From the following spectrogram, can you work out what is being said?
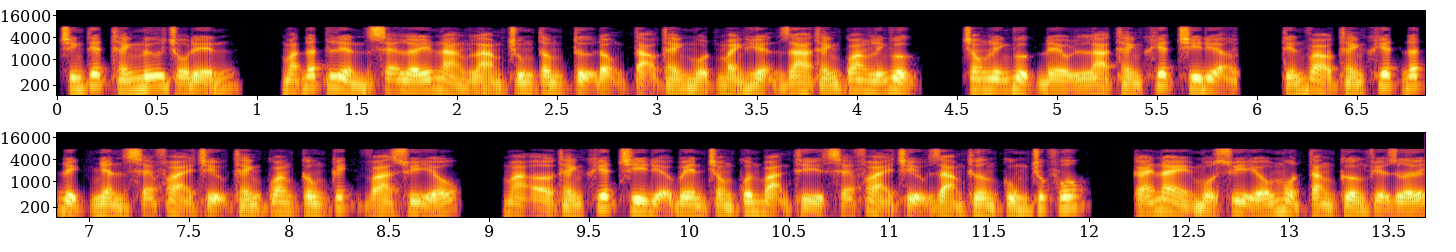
Trinh tiết thánh nữ chỗ đến mặt đất liền sẽ lấy nàng làm trung tâm tự động tạo thành một mảnh hiện ra thánh quang lĩnh vực, trong lĩnh vực đều là thánh khiết chi địa, tiến vào thánh khiết đất địch nhân sẽ phải chịu thánh quang công kích và suy yếu, mà ở thánh khiết chi địa bên trong quân bạn thì sẽ phải chịu giảm thương cùng chúc phúc, cái này một suy yếu một tăng cường phía dưới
